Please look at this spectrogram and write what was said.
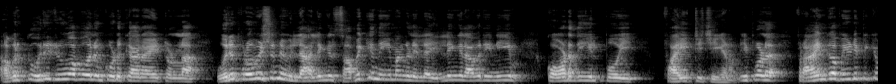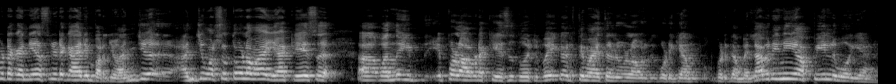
അവർക്ക് ഒരു രൂപ പോലും കൊടുക്കാനായിട്ടുള്ള ഒരു പ്രൊവിഷനും ഇല്ല. അല്ലെങ്കിൽ സഭയ്ക്ക് നിയമങ്ങളില്ല. ഇല്ലെങ്കിൽ അവർ ഇനിയും കോടതിയിൽ പോയി ഫൈറ്റ് ചെയ്യണം. ഇപ്പോൾ ഫ്രാങ്കോ പീഡിപ്പിക്കപ്പെട്ട കന്യാസ്ത്രീയുടെ കാര്യം പറഞ്ഞു. അഞ്ച് അഞ്ച് വർഷത്തോളമായി ആ കേസ് വന്ന് ഇപ്പോൾ അവിടെ കേസ് തോറ്റുപോയി കൃത്യമായ തെളിവുകൾ അവർക്ക് കൊടുക്കാൻ കൊടുക്കാൻ പറ്റില്ല. അവർ ഇനിയും അപ്പീലിന് പോവുകയാണ്.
